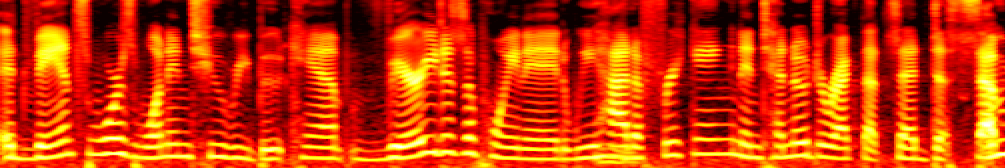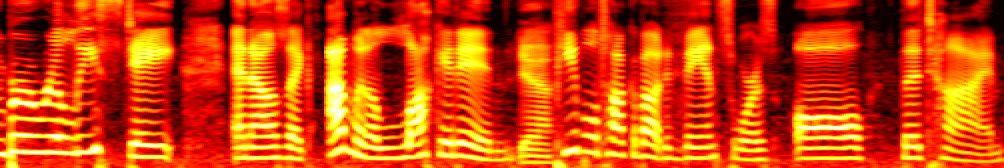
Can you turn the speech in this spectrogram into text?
Advance Wars 1 and 2 Reboot Camp, very disappointed. We had a freaking Nintendo Direct that said December release date, and I was like, I'm going to lock it in. Yeah. People talk about Advance Wars all the time.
